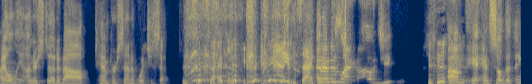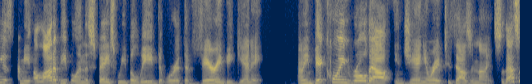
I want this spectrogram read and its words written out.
I only understood about 10% of what you said. Exactly. exactly. and I'm just like, oh, gee. Um, and, and so the thing is, I mean, a lot of people in the space, we believe that we're at the very beginning. I mean, Bitcoin rolled out in January of 2009. So that's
